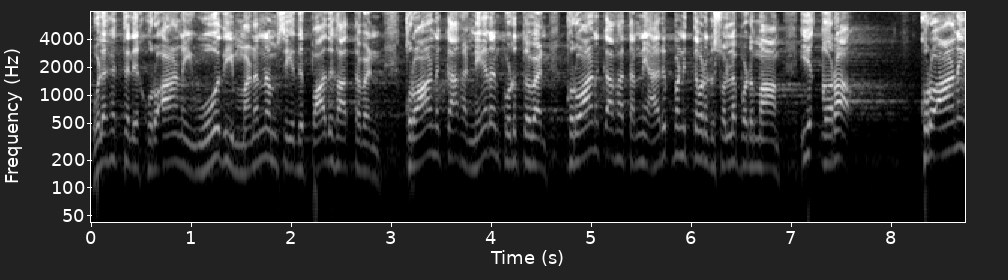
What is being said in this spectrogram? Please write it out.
உலகத்திலே குர்ஆனை ஓதி மனனம் செய்து பாதுகாத்தவன் குர்ஆனுக்காக நேரம் கொடுத்தவன் குர்ஆனுக்காக தன்னை அர்ப்பணித்தவருக்கு சொல்லப்படுமாம் இக்ரா. குர்ஆனை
